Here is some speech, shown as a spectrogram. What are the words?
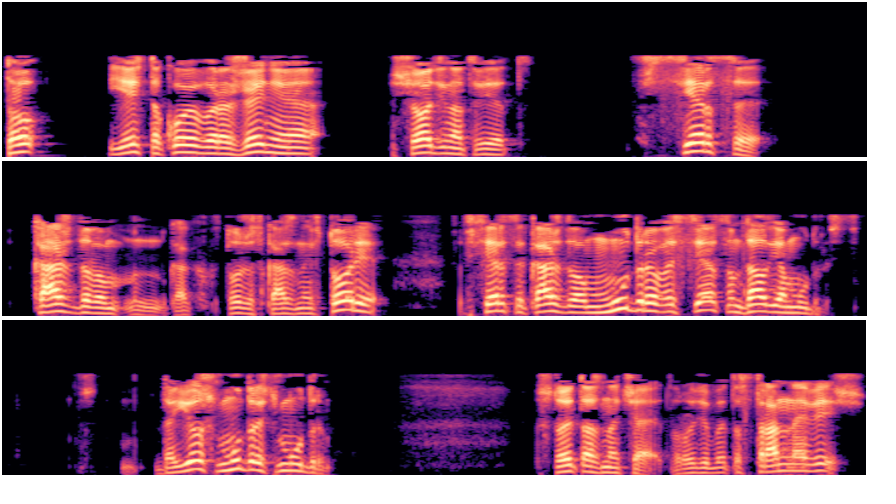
То есть такое выражение, еще один ответ. В сердце каждого, как тоже сказано и в Торе, в сердце каждого мудрого сердцем дал я мудрость. Даешь мудрость мудрым. Что это означает? Вроде бы это странная вещь.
